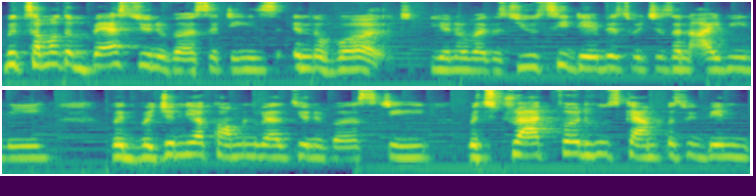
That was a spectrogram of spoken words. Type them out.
with some of the best universities in the world, you know, whether it's UC Davis, which is an Ivy League, with Virginia Commonwealth University, with Stratford, whose campus we've been,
